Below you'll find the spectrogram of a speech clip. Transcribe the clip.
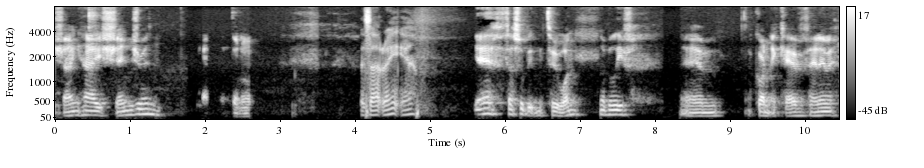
Shanghai Shenhua. I don't know. Is that right? Yeah. Yeah, Thistle beat them two one, I believe. Um, according to Kev, anyway.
